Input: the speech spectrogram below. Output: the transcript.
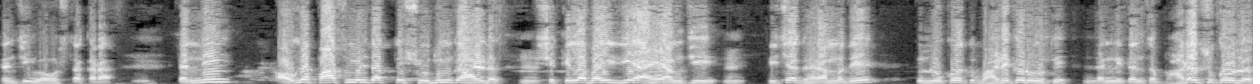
त्यांची व्यवस्था करा. त्यांनी अवघ्या पाच मिनिटात ते शोधून काढलं. शकिलाबाई जी आहे आमची तिच्या घरामध्ये ते लोक भाडेकरू होते. त्यांनी त्यांचं भाडं चुकवलं.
